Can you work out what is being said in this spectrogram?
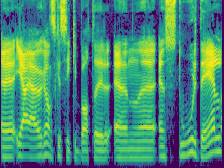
eh, jeg er jo ganske sikker på at det er en, eh, en stor del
